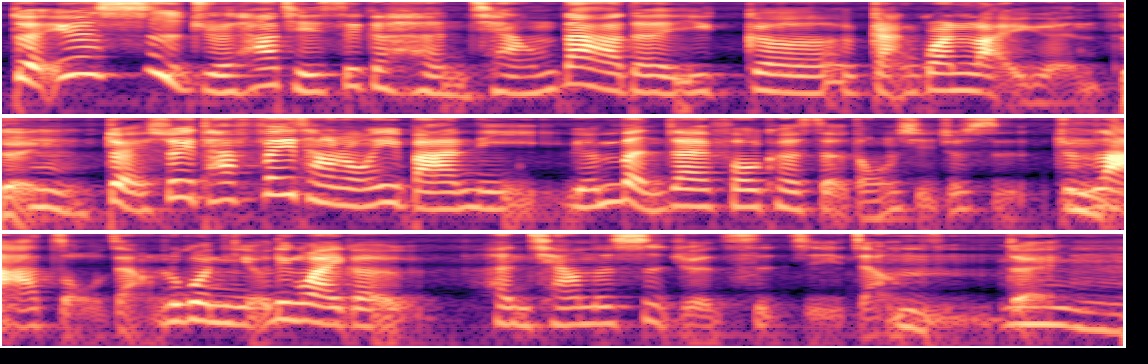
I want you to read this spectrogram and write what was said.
对，因为视觉它其实是一个很强大的一个感官来源，对，对，所以它非常容易把你原本在 focus 的东西，就是就拉走这样。嗯、如果你有另外一个很强的视觉刺激，这样子，嗯、对。嗯、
